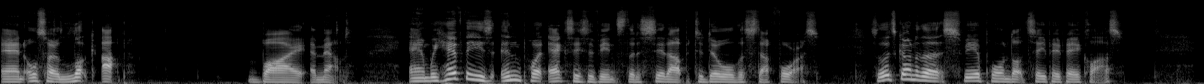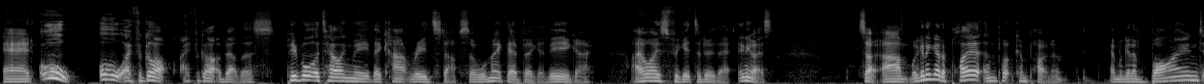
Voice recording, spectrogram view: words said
and also look up by amount. And we have these input axis events that are set up to do all this stuff for us. So let's go into the spherepawn.cpp class. And, oh, oh, I forgot. I forgot about this. People are telling me they can't read stuff, so we'll make that bigger. There you go. I always forget to do that. Anyways, so um, we're going to go to player input component and we're going to bind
